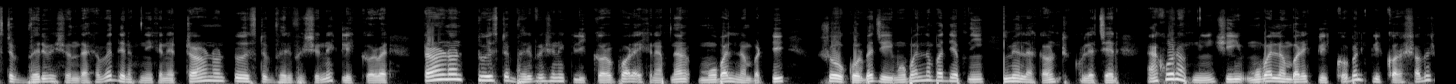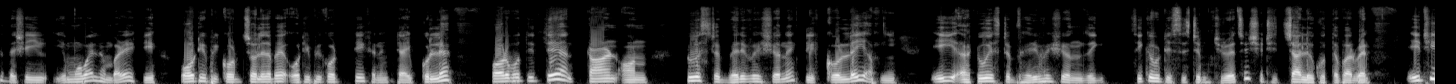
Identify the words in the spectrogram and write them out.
step verification দেখাবে দেন আপনি এখানে টার্ন অন টু স্টেপ ভেরিফিকেশনে ক্লিক করবেন। টার্ন অন টু স্টেপ ভেরিফিকেশনে ক্লিক করার পর এখানে আপনার মোবাইল নাম্বারটি শো করবে যেই মোবাইল নাম্বার দিয়ে আপনি ইমেল অ্যাকাউন্ট খুলেছেন। এখন আপনি সেই মোবাইল নাম্বারে ক্লিক করবেন। ক্লিক করার সাথে সাথে সেই মোবাইল নাম্বারে একটি ওটিপি কোড চলে যাবে। ওটিপি কোডটি এখানে টাইপ করলে পরবর্তীতে টার্ন অন টু স্টেপ ভেরিফিকেশনে ক্লিক করলেই আপনি এই টু স্টেপ ভেরিফিকেশন যে সিকিউরিটি সিস্টেমটি রয়েছে সেটি চালু করতে পারবেন। এটি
